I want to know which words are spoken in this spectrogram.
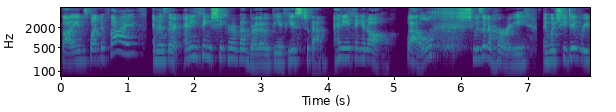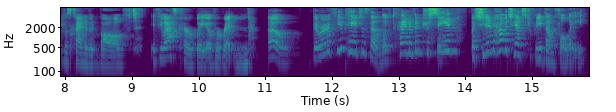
volumes 1 to 5, and is there anything she can remember that would be of use to them? Anything at all? Well, she was in a hurry, and what she did read was kind of involved. If you ask her, way overwritten. Oh, there were a few pages that looked kind of interesting, but she didn't have a chance to read them fully.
